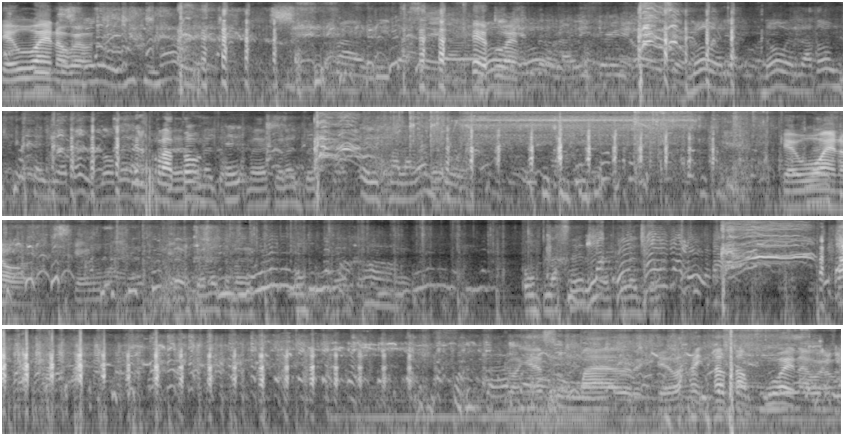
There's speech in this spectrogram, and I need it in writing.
Qué bueno, bro. Qué bueno. No, el, no, el ratón. El ratón. No, espera, El ratón. Me desconecto. Me. El falagante. Qué bueno. Me. Me desconecto. Un, un placer. Me La desconecto. fecha de la hora. Coño su madre. Qué vaina tan buena, bro.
